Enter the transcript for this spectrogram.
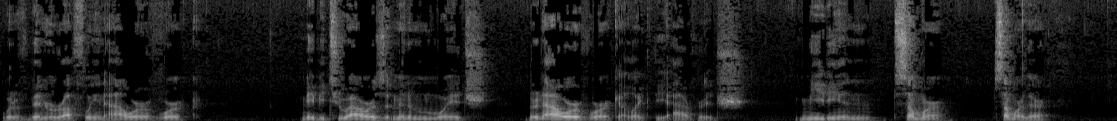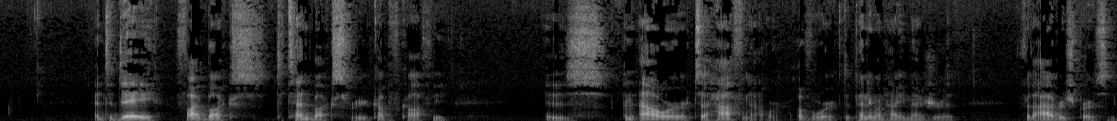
would have been roughly an hour of work maybe two hours at minimum wage, but an hour of work at like the average median somewhere somewhere there. And today, five bucks to ten bucks for your cup of coffee is an hour to half an hour of work, depending on how you measure it, for the average person.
